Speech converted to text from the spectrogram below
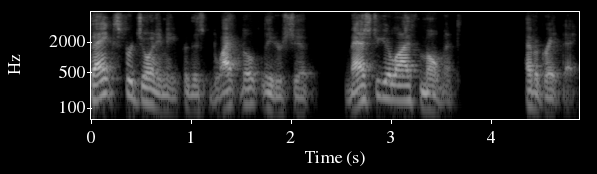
Thanks for joining me for this black belt leadership master your life moment. Have a great day.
